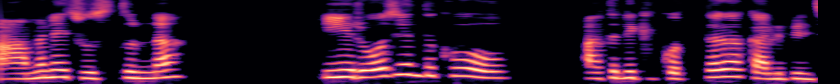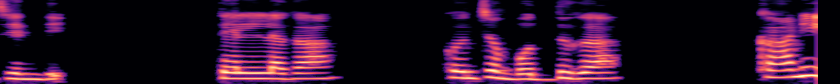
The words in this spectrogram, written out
ఆమెనే చూస్తున్నా. ఈ రోజెందుకో అతనికి కొత్తగా కనిపించింది. తెల్లగా కొంచెం బొద్దుగా కాని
